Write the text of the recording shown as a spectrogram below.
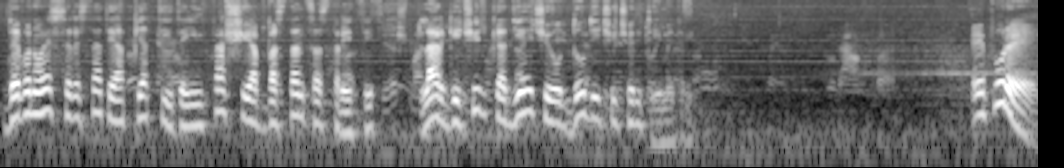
devono essere state appiattite in fasci abbastanza stretti, larghi circa 10 o 12 centimetri. Eppure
